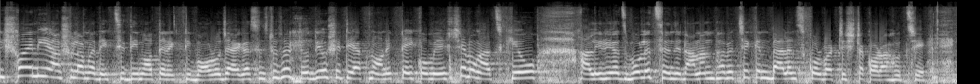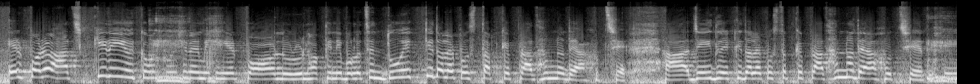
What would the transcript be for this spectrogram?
বিষয় নিয়ে আসলে আমরা দেখছি দ্বিমতের একটি বড় জায়গা সৃষ্টি হয়েছে, যদিও সেটি এখন অনেকটাই কমে এসেছে এবং আজকেও আলী রিয়াজ বলেছেন যে নানানভাবে চেক এন্ড ব্যালেন্স করবার চেষ্টা করা হচ্ছে। এরপরেও আজকের এই ঐক্যমত কমিশনের মিটিং এর পর নুরুল হক তিনি বলেছেন, দু একটি দলের প্রস্তাবকে প্রাধান্য দেওয়া হচ্ছে। যেই দু একটি দলের প্রস্তাবকে প্রাধান্য দেওয়া হচ্ছে সেই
